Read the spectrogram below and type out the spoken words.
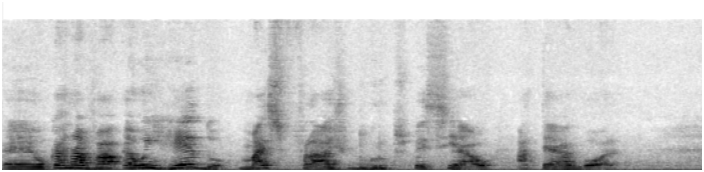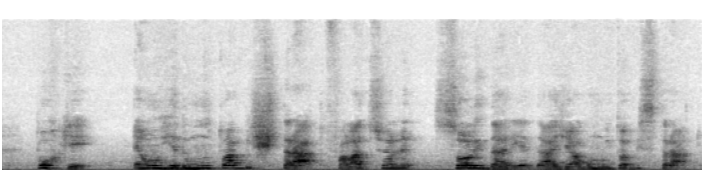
é, o carnaval é o enredo mais frágil do grupo especial até agora. Por quê? É um enredo muito abstrato. Falar de solidariedade é algo muito abstrato.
